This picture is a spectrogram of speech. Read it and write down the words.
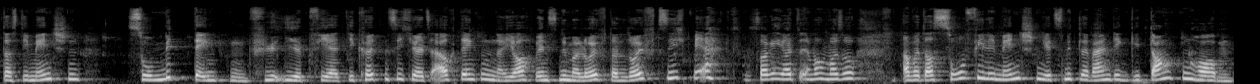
dass die Menschen so mitdenken für ihr Pferd. Die könnten sich ja jetzt auch denken, na ja, wenn es nicht mehr läuft, dann läuft's nicht mehr. Sage ich jetzt einfach mal so. Aber dass so viele Menschen jetzt mittlerweile den Gedanken haben,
